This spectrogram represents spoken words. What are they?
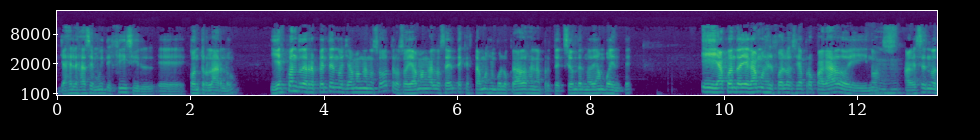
ya se les hace muy difícil eh, controlarlo y es cuando de repente nos llaman a nosotros o llaman a los entes que estamos involucrados en la protección del medio ambiente. Y ya cuando llegamos el fuego se ha propagado y nos, a veces nos,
